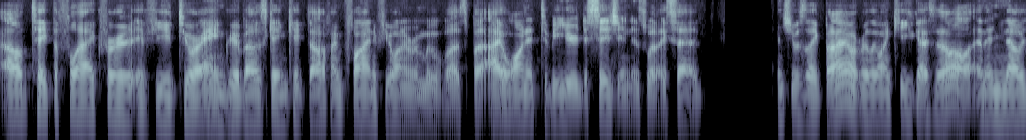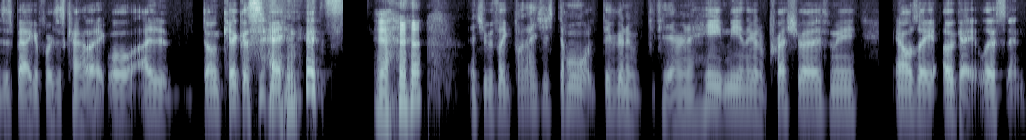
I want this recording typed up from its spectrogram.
I'll take the flag for if you two are angry about us getting kicked off. I'm fine if you want to remove us, but I want it to be your decision, is what I said. And she was like, but I don't really want to kick you guys at all. And then, you know, just back and forth, just kind of like, well, I don't kick us then. Yeah. and she was like, but I just don't, they're to, they're to hate me and they're to pressurize me. And I was like, okay, listen.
